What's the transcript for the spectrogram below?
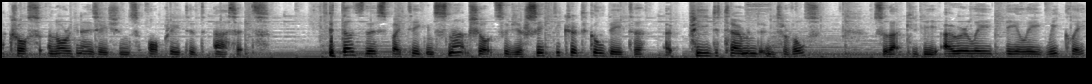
across an organisation's operated assets. It does this by taking snapshots of your safety critical data at predetermined intervals, so that could be hourly, daily, weekly,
